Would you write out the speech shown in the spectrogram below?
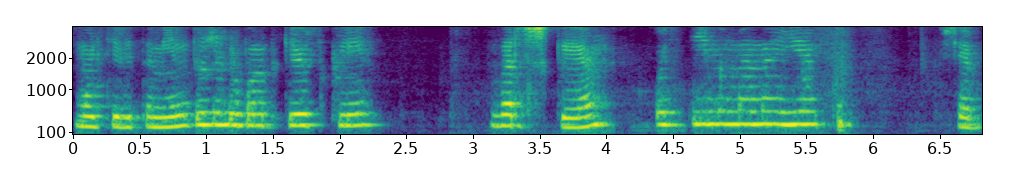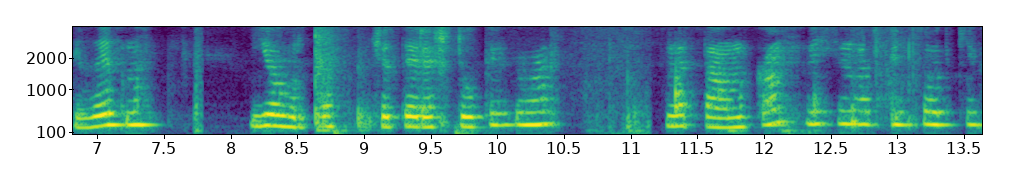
мультивітамін, дуже любимо такий у. Вершки постійно в мене є. Ще білизна. Йогурту 4 штуки взяла. Сметанка 18%.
